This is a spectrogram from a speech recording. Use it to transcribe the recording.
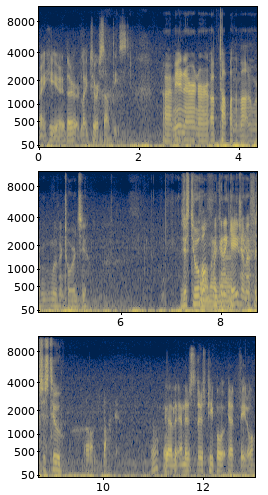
right here, they're like to our southeast. Alright, me and Aaron are up top on the mountain. We're moving towards you. Just two of Oh them? my we can God. engage them if it's just two. Oh fuck. Oh, Yeah, and there's there's people at Fatal.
